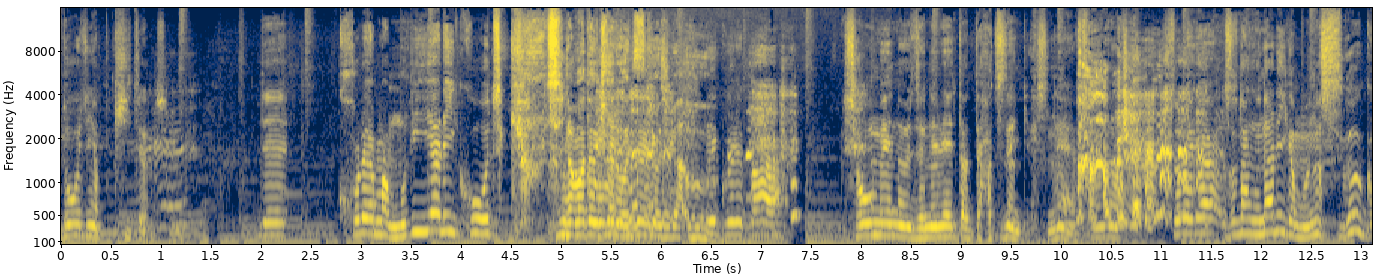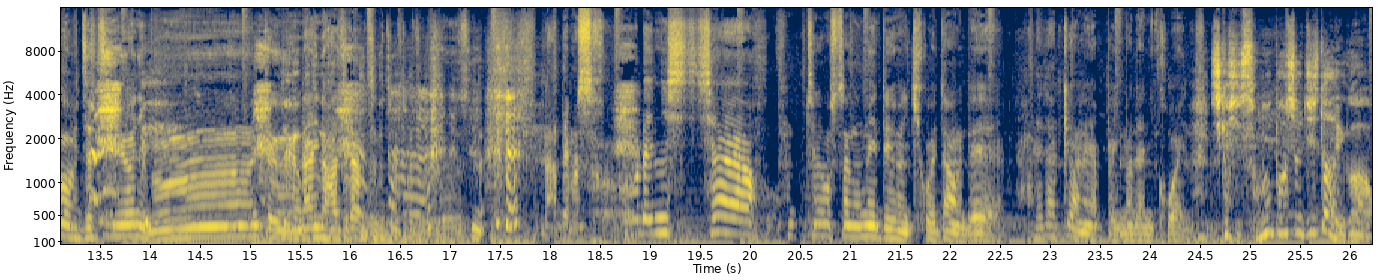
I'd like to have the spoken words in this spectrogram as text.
同時にやっぱ聞いてたんですよね。でこれはまあ無理やりこう大月教授生田来たる大月教授がうん。でくれば照明のジェネレーターって発電機ですね。それがそのうなりがものすごくこう絶妙にブーンといううなりのはずがブツブツブツブツブツまあでもそれにしちゃ本当におっさんがうめいというように聞こえたのであれだけはねやっぱり未だに怖いしかしその場所自体が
